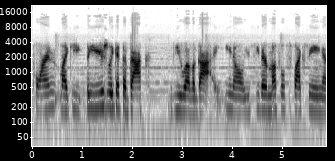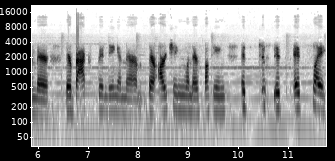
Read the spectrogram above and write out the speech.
porn, like you, they usually get the back view of a guy. You know, you see their muscles flexing and their their back bending and their they're arching when they're fucking. It's just it's it's like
